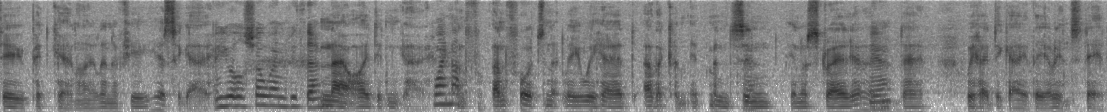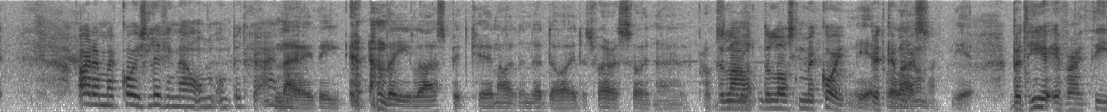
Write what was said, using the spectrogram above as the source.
to Pitcairn Island a few years ago. You also went with them? No, I didn't go. Why not? Unf- unfortunately, we had other commitments in, in Australia, Yeah. and uh, we had to go there instead. Are there McCoys living now on, on Pitcairn Island? No, the the last Pitcairn Islander died, as far as I know, The, approximately. la the last McCoy yeah, Pitcairn the last, Islander. yeah. But here, if I see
